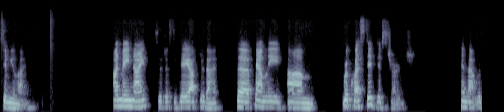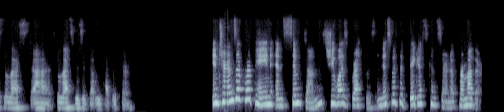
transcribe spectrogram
stimuli on May 9th, so just a day after that, the family um, requested discharge. And that was the last, uh, the last visit that we had with her. In terms of her pain and symptoms, she was breathless, and this was the biggest concern of her mother.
